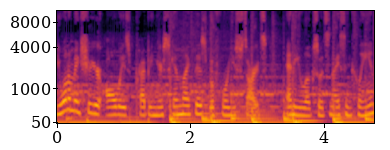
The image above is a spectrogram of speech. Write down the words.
You want to make sure you're always prepping your skin like this before you start any look so it's nice and clean.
